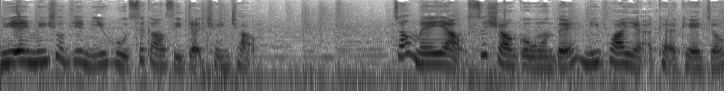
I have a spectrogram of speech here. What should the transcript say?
နေအိမ်မီးရှို့ပြစ်မြည်ဟုစစ်ကောင်စီတပ်ချင်းချောက်ကြောက်မဲရောက်စစ်ရှောင်ကိုဝန်တဲ့မိဖွားရန်အခက်အခဲကြုံ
